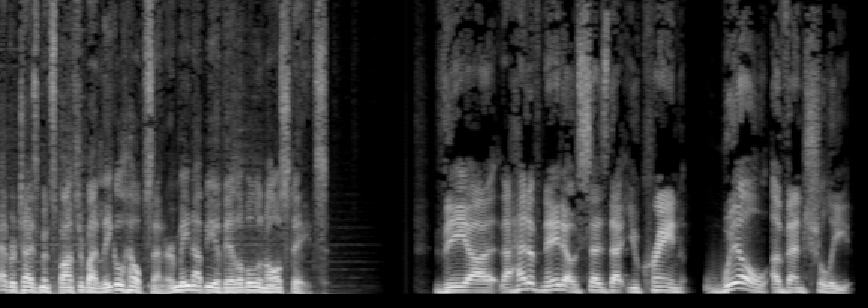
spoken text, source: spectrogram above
Advertisement sponsored by Legal Help Center may not be available in all states. The uh, the head of NATO says that Ukraine will eventually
